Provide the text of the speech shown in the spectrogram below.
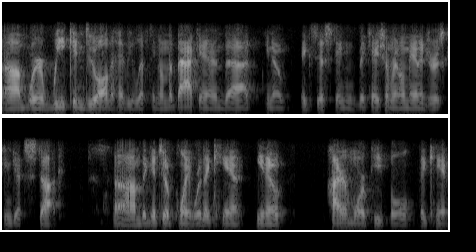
um, where we can do all the heavy lifting on the back end that you know existing vacation rental managers can get stuck. Um, they get to a point where they can't, you know, hire more people, they can't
